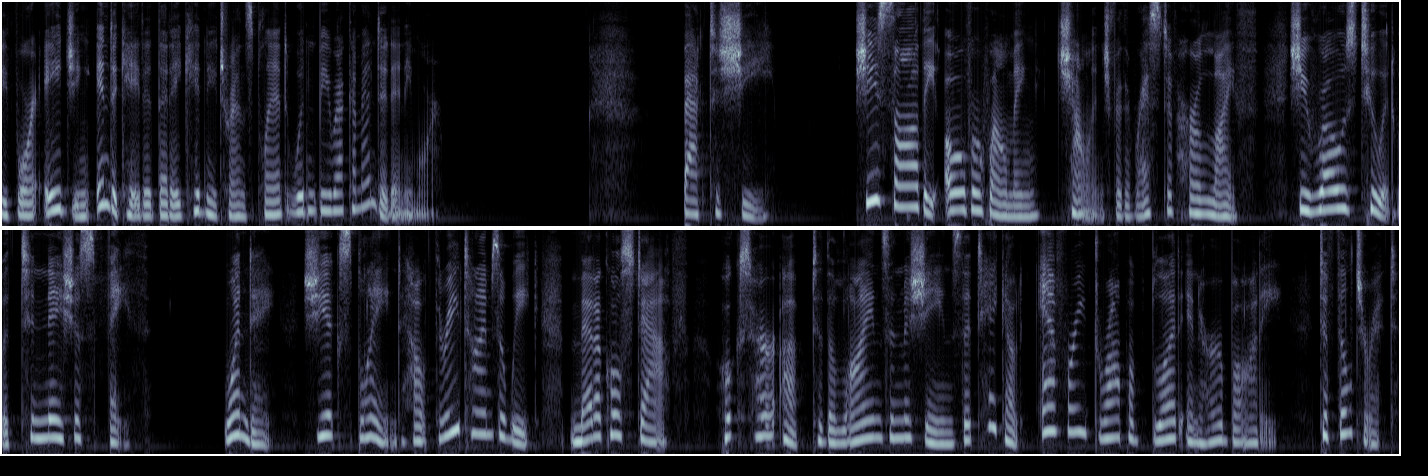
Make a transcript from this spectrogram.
before aging indicated that a kidney transplant wouldn't be recommended anymore. Back to she. She saw the overwhelming challenge for the rest of her life. She rose to it with tenacious faith. One day, she explained how three times a week medical staff hooks her up to the lines and machines that take out every drop of blood in her body to filter it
